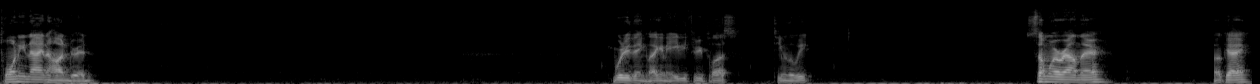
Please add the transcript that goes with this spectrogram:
2900. What do you think? Like an 83 plus team of the week? Somewhere around there. Okay.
